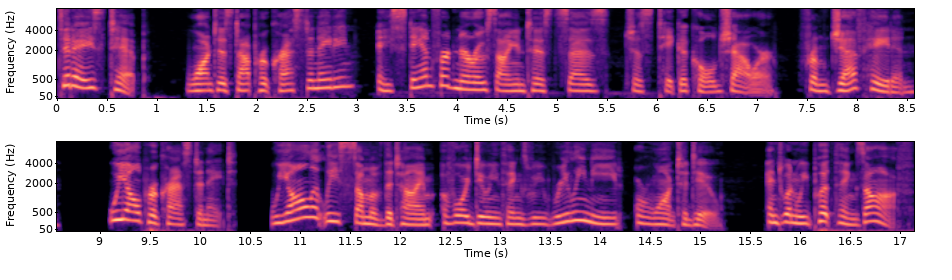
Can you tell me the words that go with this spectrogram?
Today's tip Want to stop procrastinating? A Stanford neuroscientist says just take a cold shower. From Jeff Haden. We all procrastinate. We all, at least some of the time, avoid doing things we really need or want to do. And when we put things off,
